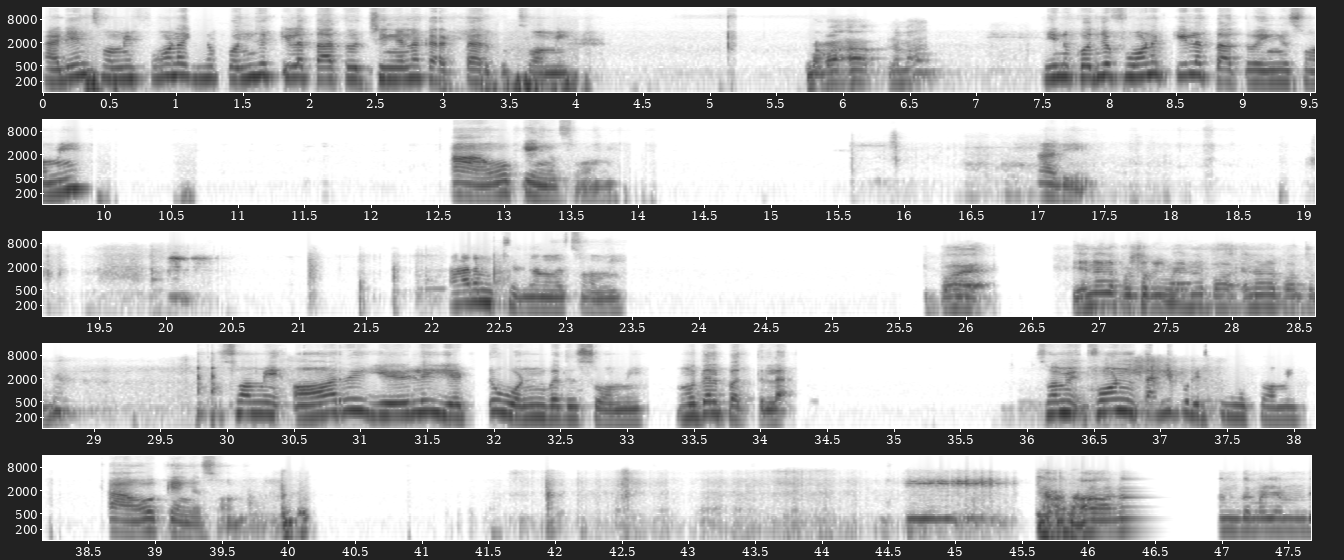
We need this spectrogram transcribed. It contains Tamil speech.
அடேன் சுவாமி போனை இன்னும் கொஞ்சம் கீழே தாத்து வச்சீங்கன்னா கரெக்டா இருக்கும் சுவாமி. இன்னும் கொஞ்சம் போனை கீழே தாத்து வைங்க சுவாமி. ஆ ஓகேங்க சுவாமி. அடி. ஆரம்பிச்சிடலாங்க சுவாமி. இப்போ என்னென்ன சொல்றீங்களா? என்ன என்னென்ன பார்த்தோமா சுவாமி ஆறு ஏழு எட்டு ஒன்பது சுவாமி. முதல் பத்துல. சுவாமி போன் தள்ளி போயிடுச்சுங்க சுவாமி. ஆ ஓகேங்க சுவாமி. ஆனந்தமயம்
